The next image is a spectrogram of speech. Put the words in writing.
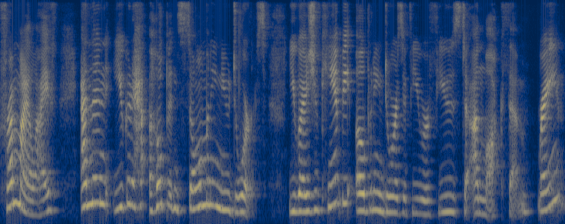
from my life. And then you could ha- open so many new doors. You guys, you can't be opening doors if you refuse to unlock them, right?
